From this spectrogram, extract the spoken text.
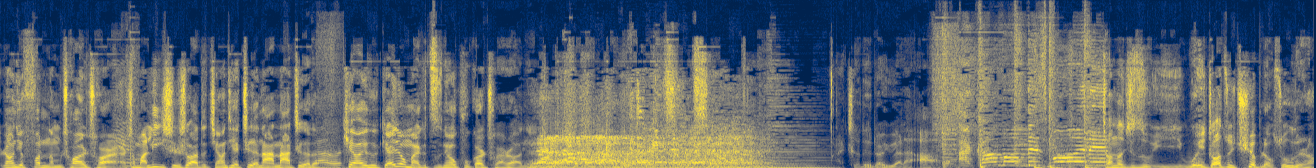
人家发那么长一串，什么历史上的今天这那那这的，听完以后赶紧买个纸尿裤儿穿上。扯得有点远了啊。真的就是我一张嘴劝不了所有的人，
